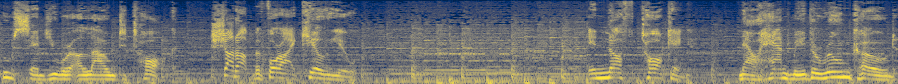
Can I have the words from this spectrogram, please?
Who said you were allowed to talk? Shut up before I kill you. Enough talking. Now hand me the rune code.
